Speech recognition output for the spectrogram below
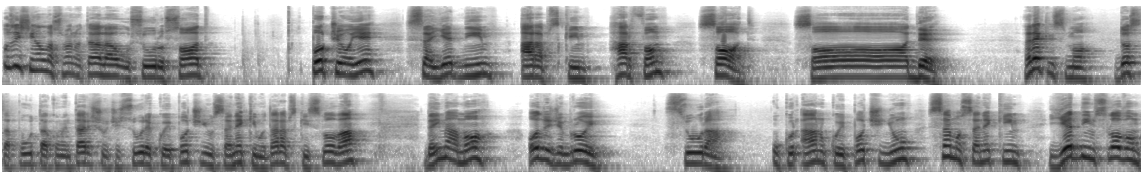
Uzvišnji Allah subhanahu wa ta'ala u suru Sad počeo je sa jednim arapskim harfom sad. Sad. Rekli smo dosta puta komentarišući sure koje počinju sa nekim od arapskih slova da imamo određen broj sura u Kur'anu koji počinju samo sa nekim jednim slovom,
